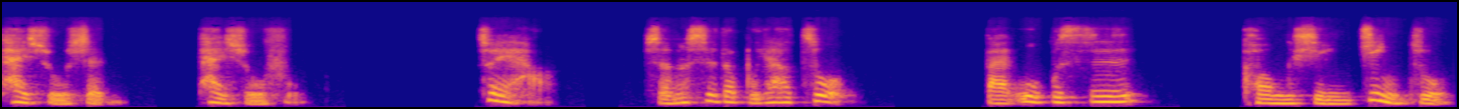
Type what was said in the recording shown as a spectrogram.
太殊胜、太舒服，最好什么事都不要做，百物不思。空心静坐，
